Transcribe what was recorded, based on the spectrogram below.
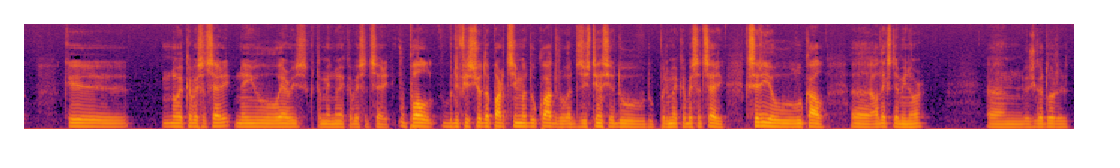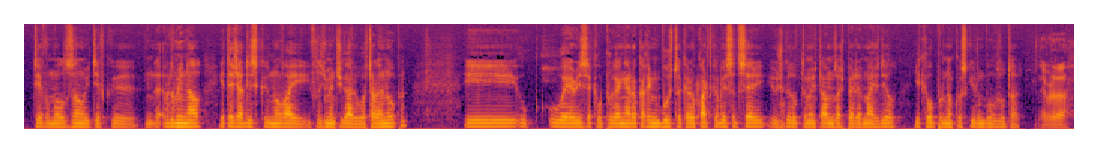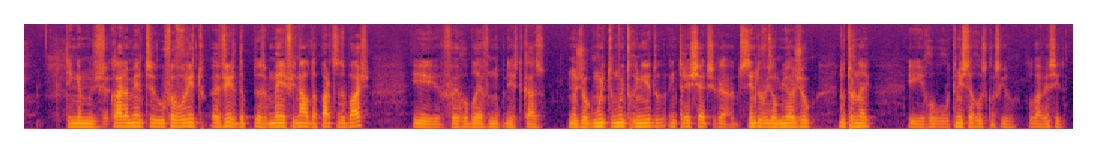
que não é cabeça de série, nem o Harris, que também não é cabeça de série. O Paul beneficiou da parte de cima do quadro a desistência do, do primeiro cabeça de série, que seria o local uh, Alex Deminor. Um, o jogador teve uma lesão e teve que abdominal e até já disse que não vai infelizmente jogar o Australian Open e o, o Harris acabou por ganhar o carrinho Busta que era o quarto cabeça de série e o jogador que também estávamos à espera mais dele e acabou por não conseguir um bom resultado é verdade. Tínhamos claramente o favorito a vir da, da meia final da parte de baixo e foi o Rublev no, neste caso. Num jogo muito, muito renhido, em 3 sets, sem dúvida o melhor jogo do torneio e o, o tenista russo conseguiu levar a vencida.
